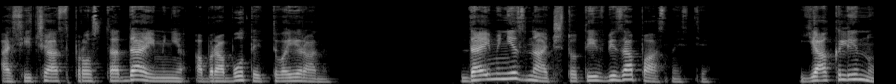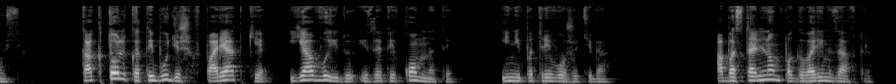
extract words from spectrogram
А сейчас просто дай мне обработать твои раны. Дай мне знать, что ты в безопасности. Я клянусь, как только ты будешь в порядке, я выйду из этой комнаты и не потревожу тебя. Об остальном поговорим завтра.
